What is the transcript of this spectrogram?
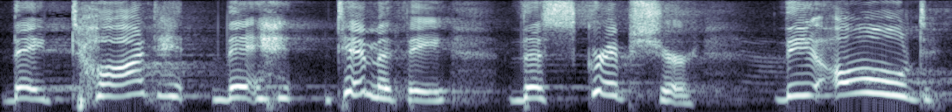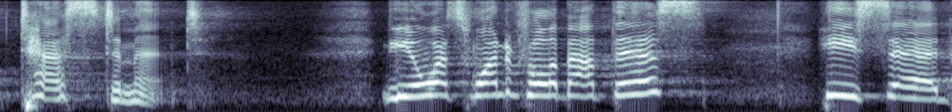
They taught Timothy the scripture, the Old Testament. You know what's wonderful about this? He said,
